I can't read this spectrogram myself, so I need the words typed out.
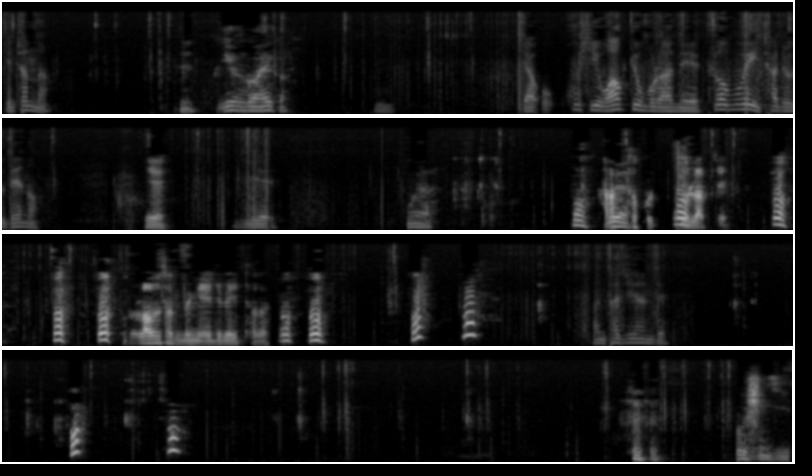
괜찮나? 이거, 이거. 야, 어, 혹시 와우규물 안에 서브웨이 차려도 되나? 예. 예. 뭐야. 어, 아, 뭐야. 덕후 어. 놀랍지. 어, 어, 어, 놀라운 성능의 엘리베이터가. 어, 어. 안 타지는데. 오, 신기.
